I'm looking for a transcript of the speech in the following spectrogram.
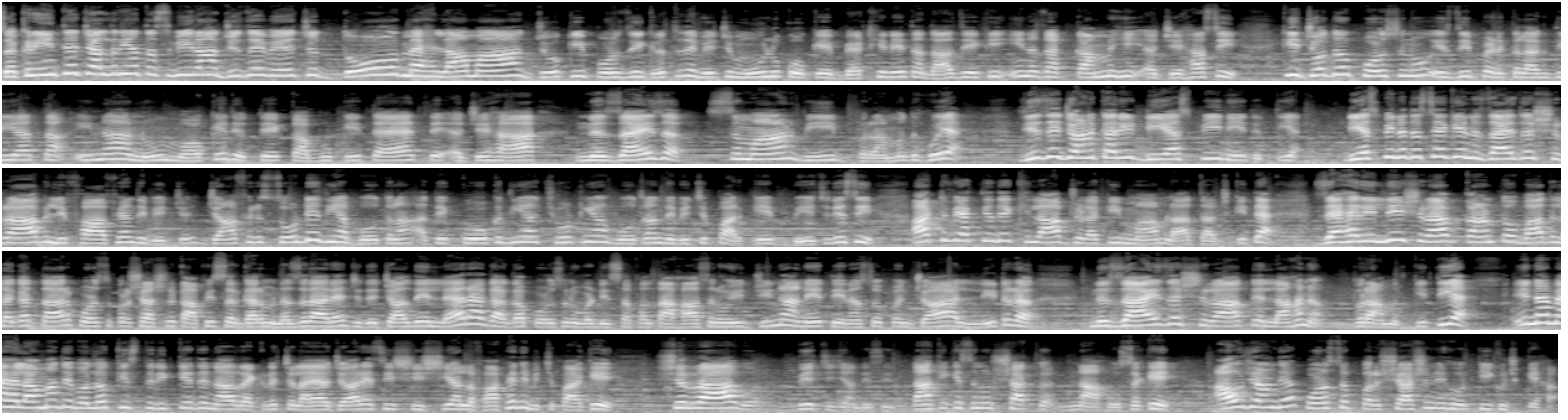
Screen ਤੇ ਚੱਲ ਰਹੀਆਂ ਤਸਵੀਰਾਂ, ਜਿਸ ਦੇ ਵਿੱਚ ਦੋ ਮਹਿਲਾਵਾਂ ਜੋ ਕਿ ਪੁਲਿਸ ਦੀ ਗ੍ਰਿਫਤ ਦੇ ਵਿੱਚ ਮੂੰਹ ਲੁਕੋ ਕੇ ਬੈਠੇ ਨੇ, ਤਾਂ ਦੱਸ ਦਈਏ ਕਿ ਇਹਨਾਂ ਦਾ ਕੰਮ ਹੀ ਅਜਿਹਾ ਸੀ ਕਿ ਜਦੋਂ ਪੁਲਿਸ ਨੂੰ ਇਸ ਦੀ ਭਿੜਕ ਲੱਗਦੀ ਆ, ਤਾਂ ਇਹਨਾਂ ਨੂੰ ਮੌਕੇ ਦੇ ਉੱਤੇ ਕਾਬੂ ਕੀਤਾ ਹੈ ਤੇ ਅਜਿਹਾ ਨਜਾਇਜ਼ ਸਮਾਨ ਵੀ ਬਰਾਮਦ ਹੋਇਆ ਜਿਸ ਦੀ ਜਾਣਕਾਰੀ ਡੀਐਸਪੀ ਨੇ ਦਿੱਤੀ ਹੈ। ਡੀਐਸਪੀ ਨੇ ਦੱਸਿਆ ਕਿ ਨਜਾਇਜ਼ ਸ਼ਰਾਬ ਲਿਫਾਫਿਆਂ ਦੇ ਵਿੱਚ ਜਾਂ ਫਿਰ ਸੋਡੇ ਦੀਆਂ ਬੋਤਲਾਂ ਅਤੇ ਕੋਕ ਦੀਆਂ ਛੋਟੀਆਂ ਬੋਤਲਾਂ ਦੇ ਵਿੱਚ ਭਰ ਕੇ ਵੇਚਦੇ ਸੀ। ਅੱਠ ਵਿਅਕਤੀਆਂ ਦੇ ਖਿਲਾਫ ਜਿਹੜਾ ਕਿ ਮਾਮਲਾ ਦਰਜ ਕੀਤਾ ਜ਼ਹਿਰੀਲੀ ਸ਼ਰਾਬ ਕਾਂਡ ਤੋਂ ਬਾਅਦ ਲਗਾਤਾਰ ਪੁਲਿਸ ਪ੍ਰਸ਼ਾਸਨ ਕਾਫੀ ਸਰਗਰਮ ਨਜ਼ਰ ਆ ਰਿਹਾ ਹੈ, ਜਿਹਦੇ ਚੱਲਦੇ ਲਹਿਰਾ ਗਾਗਾ ਪੁਲਿਸ ਨੂੰ ਵੱਡੀ ਸਫਲਤਾ ਹਾਸਲ ਹੋਈ, ਜਿਨ੍ਹਾਂ ਨੇ 1350 ਲੀਟਰ ਨਜਾਇਜ਼ ਸ਼ਰਾਬ ਤੇ ਲਾਹਨ ਬਰਾਮਦ ਕੀਤੀ ਹੈ। ਇਹਨਾਂ ਮਹਿਲਾਵਾਂ ਦੇ ਵੱਲੋਂ ਕਿਸ ਤਰੀਕੇ ਦੇ ਨਾਲ ਰੈਕਟ ਚਲਾਇਆ ਜਾ ਰਿਹਾ ਸੀ, ਸ਼ੀਸ਼ੀਆਂ ਲਿਫਾਫੇ ਦੇ ਵਿੱਚ ਪਾ ਕੇ ਸ਼ਰਾਬ ਵੇਚੀ ਜਾਂਦੀ ਸੀ ਤਾਂ ਕਿ ਕਿਸੇ ਨੂੰ ਸ਼ੱਕ ਨਾ ਹੋ ਸਕੇ। ਆਓ ਜਾਣਦੇ ਹਾਂ ਪੁਲਿਸ ਪ੍ਰਸ਼ਾਸਨ ਨੇ ਹੋਰ ਕੀ ਕੁਝ ਕਿਹਾ।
